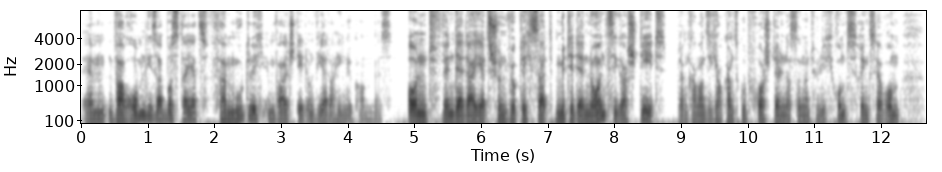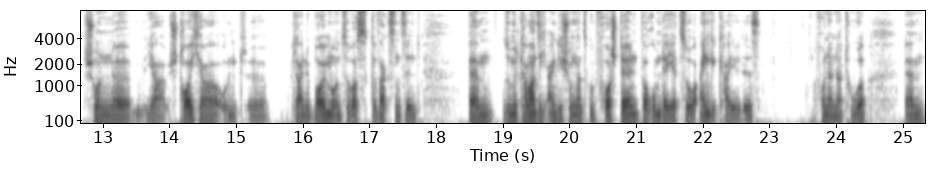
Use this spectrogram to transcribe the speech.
ähm, warum dieser Bus da jetzt vermutlich im Wald steht und wie er da hingekommen ist. Und wenn der da jetzt schon wirklich seit Mitte der 90er steht, dann kann man sich auch ganz gut vorstellen, dass da natürlich rums, ringsherum schon äh, ja, Sträucher und äh, kleine Bäume und sowas gewachsen sind. Ähm, somit kann man sich eigentlich schon ganz gut vorstellen, warum der jetzt so eingekeilt ist von der Natur, ähm,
